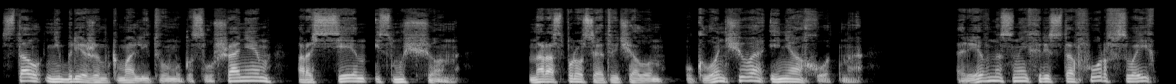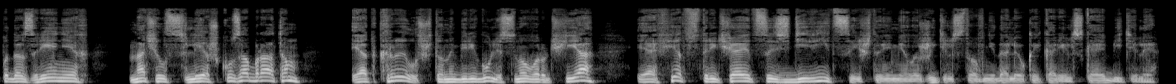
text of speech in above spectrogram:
стал небрежен к молитвам и послушаниям, рассеян и смущен. На расспросы отвечал он уклончиво и неохотно. Ревностный Христофор в своих подозрениях начал слежку за братом и открыл, что на берегу лесного ручья Иофет встречается с девицей, что имела жительство в недалекой карельской обители.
